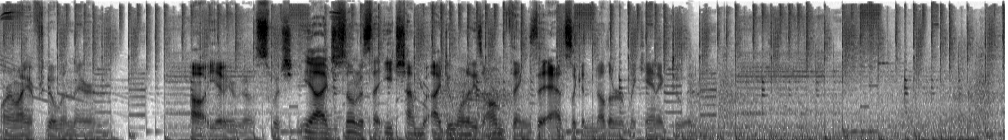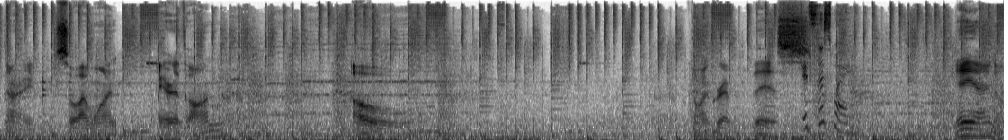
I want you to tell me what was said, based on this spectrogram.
Or am I have to go in there and... Oh, yeah, here we go. Switch. Yeah, I just noticed that each time I do one of these arm things, it adds like another mechanic to it. Alright, so I want Aerith on. Oh. I want to grab this. It's this way. Yeah, yeah, I know.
